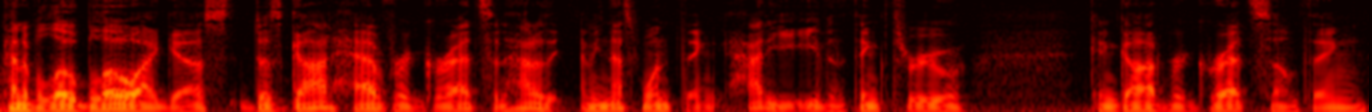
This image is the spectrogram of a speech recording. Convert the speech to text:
kind of a low blow, I guess. Does God have regrets? And how does I mean, that's one thing. How do you even think through can God regret something?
